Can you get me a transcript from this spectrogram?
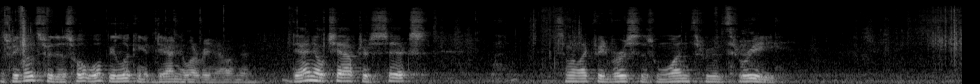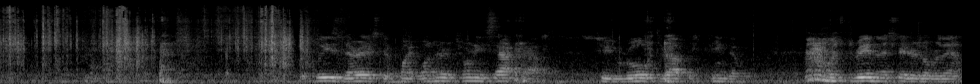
As we go through this, we'll, we'll be looking at Daniel every now and then. Daniel chapter 6, someone like to read verses 1 through 3. It pleased Darius to appoint one hundred twenty satraps to rule throughout the kingdom, with three administrators over them.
